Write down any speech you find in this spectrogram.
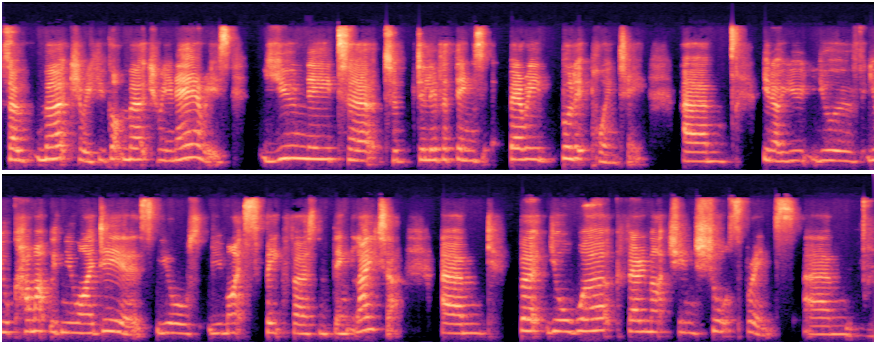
so mercury if you've got mercury in aries you need to to deliver things very bullet pointy. Um, you know you you've you'll come up with new ideas. You'll you might speak first and think later. Um, but you'll work very much in short sprints. Um, mm.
